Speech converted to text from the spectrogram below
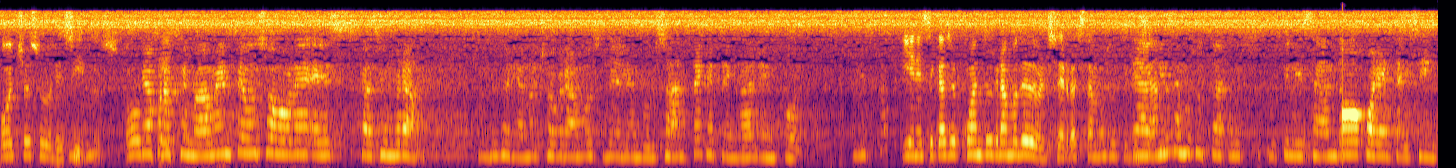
8 sobrecitos. Que Ok. aproximadamente un sobre es casi un gramo. Entonces serían 8 gramos del endulzante que tengan en polvo. ¿Listo? Y en este caso, ¿cuántos gramos de dulcerra estamos Eh, Aquí utilizando? estamos utilizando 45.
